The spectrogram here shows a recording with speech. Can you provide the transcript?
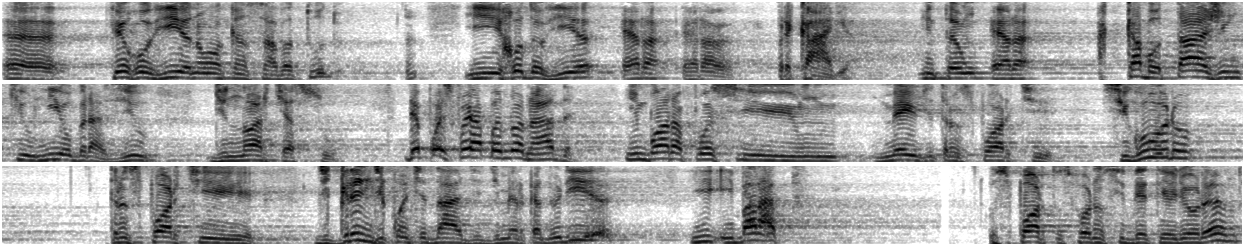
eh, ferrovia não alcançava tudo né? e rodovia era, era precária. Então era a cabotagem que unia o Brasil de norte a sul. Depois foi abandonada embora fosse um meio de transporte seguro, transporte de grande quantidade de mercadoria e, e barato. Os portos foram se deteriorando,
